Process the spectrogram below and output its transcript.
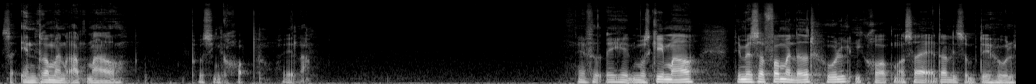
så ændrer man ret meget på sin krop. Eller jeg ved det ikke helt. Måske meget. Det med, så får man lavet et hul i kroppen, og så er der ligesom det hul.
